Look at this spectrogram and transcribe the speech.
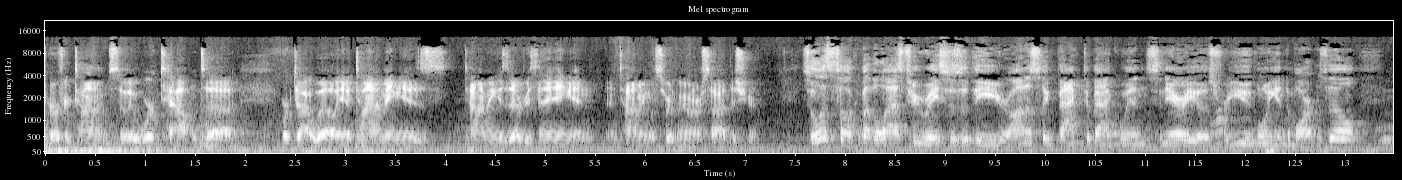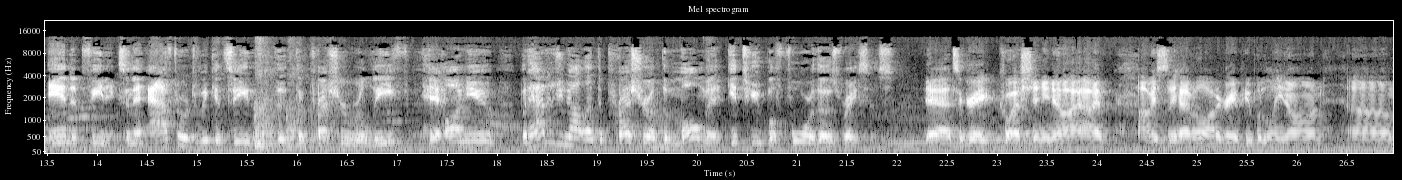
perfect time. So it worked out, uh, worked out well. You know, timing is, timing is everything and, and timing was certainly on our side this year. So let's talk about the last two races of the year. Honestly, back-to-back win scenarios for you going into Martinsville and at Phoenix. And then afterwards, we can see the, the pressure relief Yeah. on you. But how did you not let the pressure of the moment get to you before those races? Yeah, it's a great question. You know, I, I obviously have a lot of great people to lean on, um,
